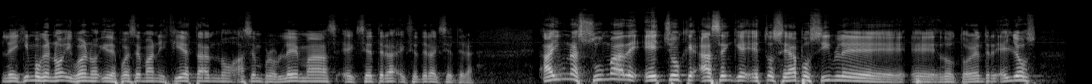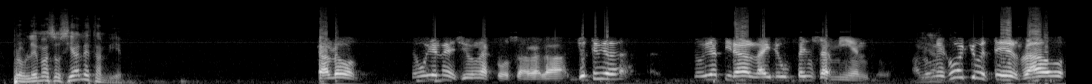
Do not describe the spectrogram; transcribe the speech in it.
le dijimos que no, y bueno, y después se manifiestan, nos hacen problemas, etcétera, etcétera, etcétera. Hay una suma de hechos que hacen que esto sea posible, eh, doctor, entre ellos problemas sociales también. Carlos, te voy a decir una cosa, ¿verdad? Yo te voy a, te voy a tirar al aire un pensamiento. A lo mejor yo esté errado,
